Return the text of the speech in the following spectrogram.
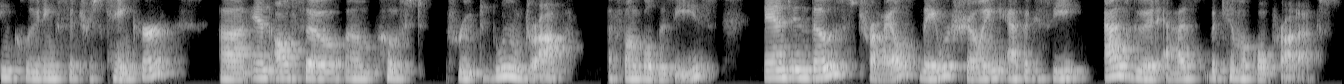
including citrus canker uh, and also um, post fruit bloom drop, a fungal disease. And in those trials, they were showing efficacy as good as the chemical products.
